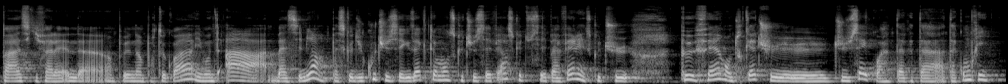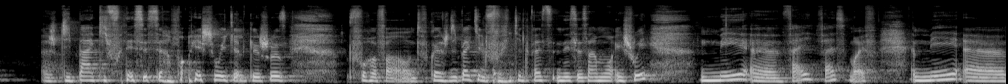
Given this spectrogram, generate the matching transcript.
pas ce qu'il fallait, un peu n'importe quoi, ils vont dire ah bah c'est bien parce que du coup tu sais exactement ce que tu sais faire, ce que tu sais pas faire et ce que tu peux faire. En tout cas tu tu sais quoi, t'as t'as as compris. Je dis pas qu'il faut nécessairement échouer quelque chose pour, enfin, en tout cas, je dis pas qu'il faut qu'il fasse nécessairement échouer, mais euh, faille, face, bref. Mais, euh,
